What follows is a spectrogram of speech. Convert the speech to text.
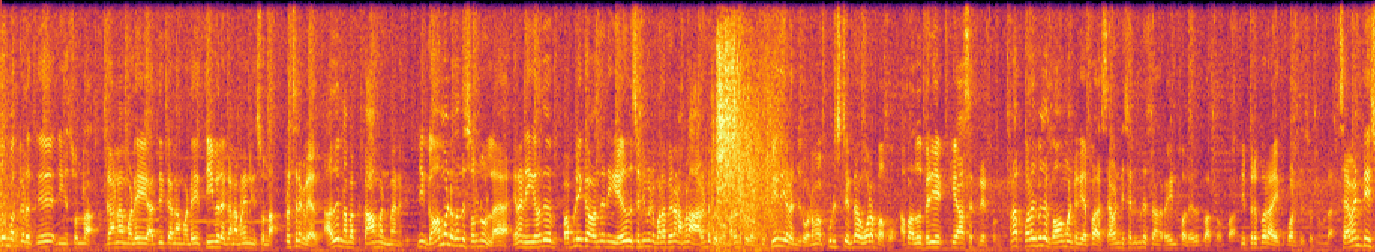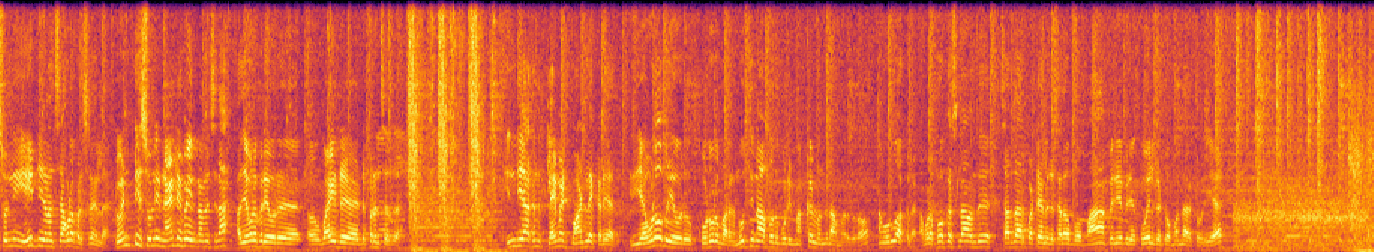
பொதுமக்களுக்கு நீங்க சொல்லலாம். கனமழை அதி கனமழை தீவிர கனமழை நீங்க சொல்லலாம். பிரச்சனை கிடையாது. அது நமக்கு காமன் மேனுக்கு நீ கவர்மெண்ட் வந்து சொல்லணும்ல. ஏன்னா நீங்க வந்து பப்ளிக்கா வந்து நீங்க எழுபது சென்டிமீட்டர் மழை பெய்யும் நம்மளாம் அரண்டு போயிடுவோம் மரண்டு போயிடுவோம். பீதி அடைஞ்சிருவோம். நம்ம பிடிச்சிட்டு இருந்தா ஓட பார்ப்போம். அப்போ அது பெரிய கியாசை கிரியேட் பண்ணும். ஆனா குறைஞ்ச கவர்மெண்ட்டுக்கு எப்பா செவன்டி சென்டிமீட்டர்ஸ் நாங்கள் ரெயின்ஃபால் எதிர்பார்க்கோம்ப்பா நீ ப்ரிப்பேர் ஆகிக்கப்பான்னு சொல்லணும்ல. செவன்டி சொல்லி எயிட்டி நினைச்சா கூட பிரச்சனை இல்லை. டுவெண்ட்டி சொல்லி நைன்டி ஃபைவ் நினைச்சுன்னா அது எவ்வளவு பெரிய ஒரு வைடு டிஃபரன்ஸ் அது இந்தியாவுக்குன்னு கிளைமேட் மாடலே கிடையாது. இது எவ்வளோ பெரிய ஒரு கொடூரம் பாருங்க நூற்றி நாற்பது கோடி மக்கள் வந்து நாம இருக்கிறோம். நம்ம உருவாக்கல. நம்மளோட ஃபோக்கஸ்லாம் வந்து சர்தார் பட்டேலுக்கு செலவு போப்பான் பெரிய பெரிய கோயில் கட்டுவோம் தான் இருக்கக்கூடிய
